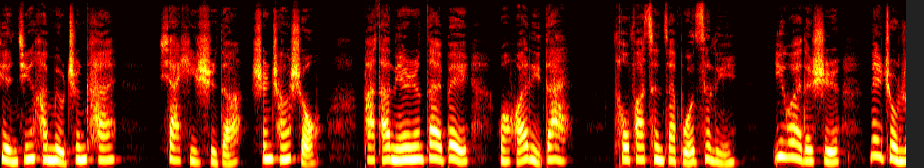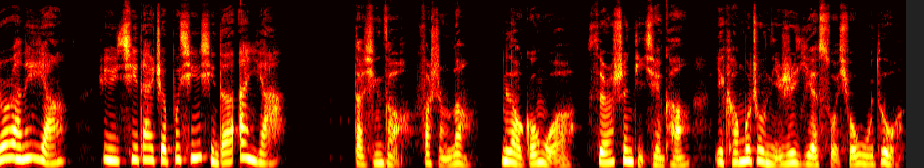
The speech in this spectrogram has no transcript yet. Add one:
眼睛还没有睁开，下意识的伸长手，把他连人带背往怀里带。头发蹭在脖子里，意外的是那种柔软的痒，语气带着不清醒的暗哑。大清早发什么浪？你老公我虽然身体健康，也扛不住你日夜所求无度。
